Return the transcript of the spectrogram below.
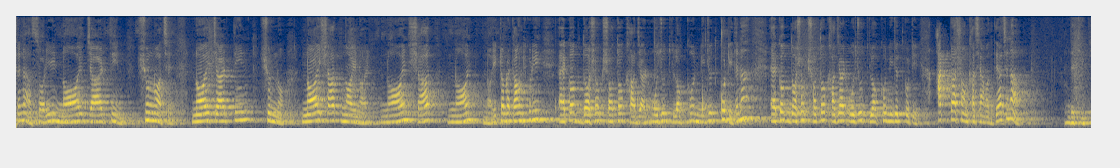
তাই না? সরি নয়, চার, তিন, শূন্য আছে। নয় চার তিন শূন্য, নয় সাত নয় নয় নয় সাত নয় নয়। একটু আমরা কাউন্ট করি। একক, দশক, শতক, হাজার, অযুত, লক্ষ, নিযুত, কোটি, তাই না? একক, দশক, শতক, হাজার, অযুত, লক্ষ, নিযুত, কোটি। আটটা সংখ্যা আছে আমাদের আছে না? দেখি।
